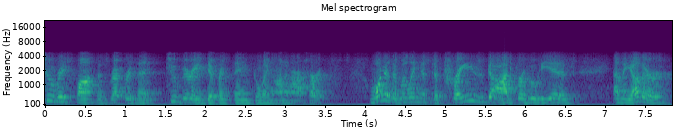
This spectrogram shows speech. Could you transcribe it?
two responses represent two very different things going on in our hearts. One is a willingness to praise God for who he is, and the other,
